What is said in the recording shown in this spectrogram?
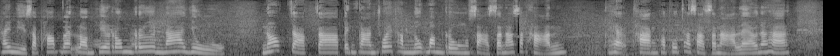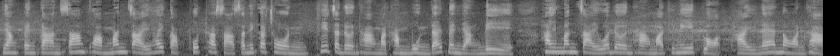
ให้มีสภาพแวดล้อมที่ร่มรื่นน่าอยู่ นอกจากจะเป็นการช่วยทำนุบำรุงศาสนสถาน ทางพระพุทธศาสนาแล้วนะคะ ยังเป็นการสร้างความมั่นใจให้กับพุทธศาสนิกชน ที่จะเดินทางมาทำบุญได้เป็นอย่างดี ให้มั่นใจว่าเดินทางมาที่นี่ปลอดภัยแน่นอนค่ะ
